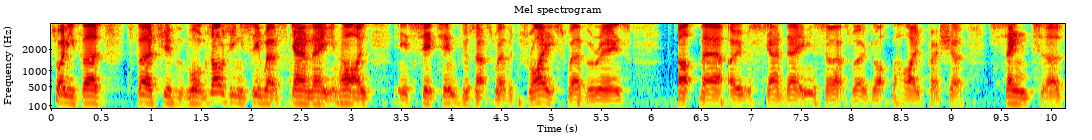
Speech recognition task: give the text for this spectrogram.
23rd to 30th of August. Obviously, you can see where the Scandinavian high is sitting because that's where the driest weather is up there over Scandinavia, so that's where we've got the high pressure centred.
